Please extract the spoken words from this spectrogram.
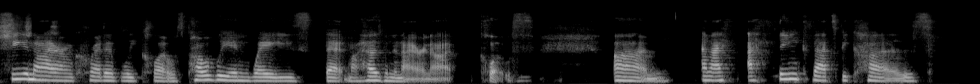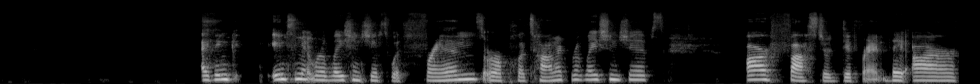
she and I are incredibly close, probably in ways that my husband and I are not close. Um, and I, I think that's because I think intimate relationships with friends or platonic relationships are fostered different they are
